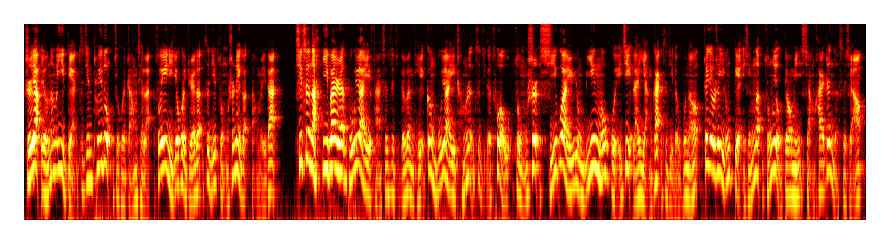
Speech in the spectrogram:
只要有那么一点资金推动，就会涨起来，所以你就会觉得自己总是那个倒霉蛋。其次呢，一般人不愿意反思自己的问题，更不愿意承认自己的错误，总是习惯于用阴谋诡计来掩盖自己的无能，这就是一种典型的“总有刁民想害朕”的思想。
